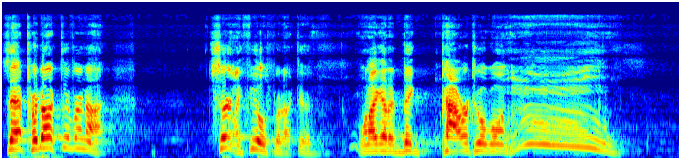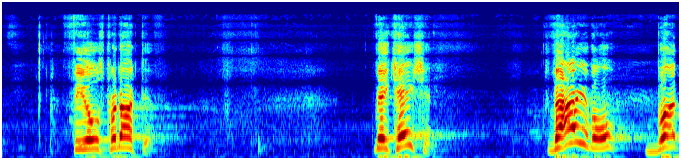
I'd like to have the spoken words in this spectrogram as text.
is that productive or not? certainly feels productive. When I got a big power tool going, mm, feels productive. Vacation. Valuable, but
